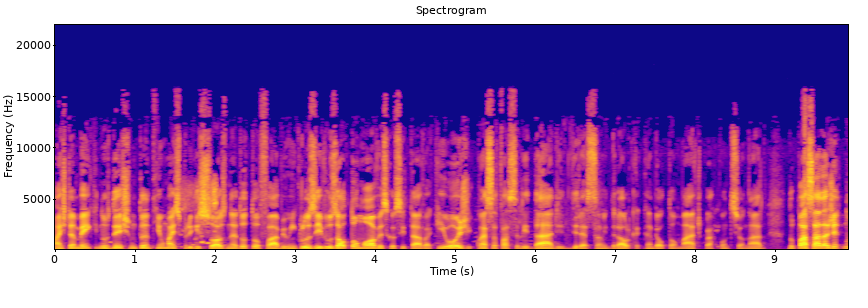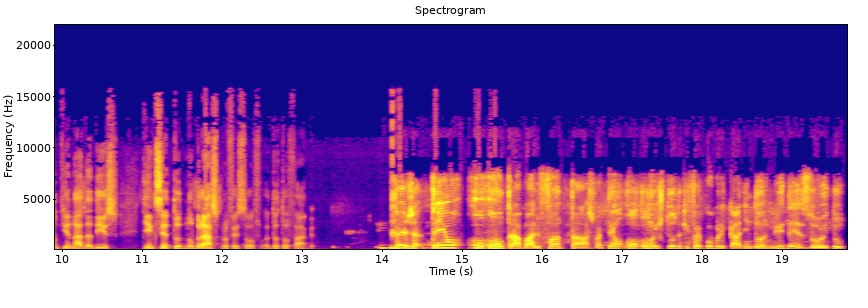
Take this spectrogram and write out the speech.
mas também que nos deixam um tantinho mais preguiçosos, né, doutor Fábio? Inclusive os automóveis que eu citava aqui, hoje, com essa facilidade de direção hidráulica, câmbio automático, ar-condicionado. No passado a gente não tinha nada disso. Tinha que ser tudo no braço, professor, doutor Fábio. Veja, tem um, um, um trabalho fantástico, tem um, um, estudo que foi publicado em 2018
